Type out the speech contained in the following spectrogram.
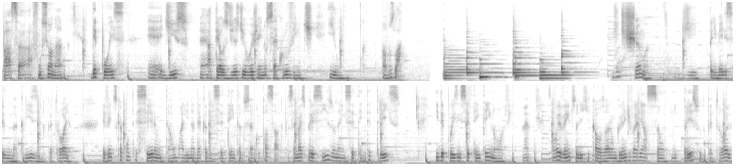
passa a funcionar depois é, disso é, até os dias de hoje aí no século 21. Vamos lá. A gente chama de primeira e segunda crise do petróleo eventos que aconteceram então ali na década de 70 do século passado. Para ser mais preciso, né, em 73 e depois em 79. Né? São eventos ali que causaram grande variação no preço do petróleo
